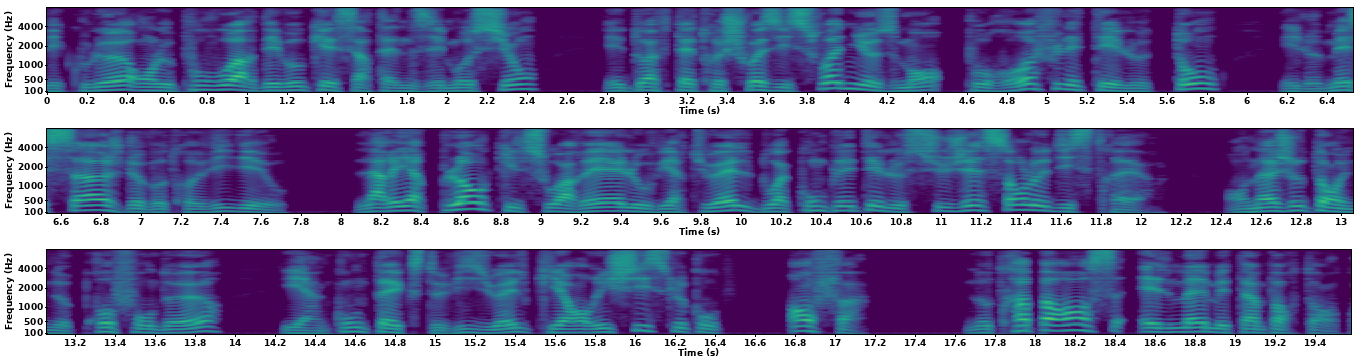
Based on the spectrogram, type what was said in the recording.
Les couleurs ont le pouvoir d'évoquer certaines émotions et doivent être choisies soigneusement pour refléter le ton et le message de votre vidéo. L'arrière-plan, qu'il soit réel ou virtuel, doit compléter le sujet sans le distraire, en ajoutant une profondeur et un contexte visuel qui enrichissent le contenu. Enfin, notre apparence elle-même est importante.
